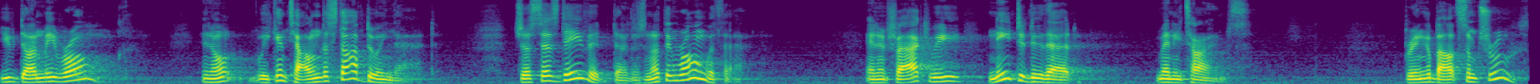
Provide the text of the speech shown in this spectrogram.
You've done me wrong. You know, we can tell them to stop doing that, just as David did. There's nothing wrong with that. And in fact, we need to do that many times. Bring about some truth.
